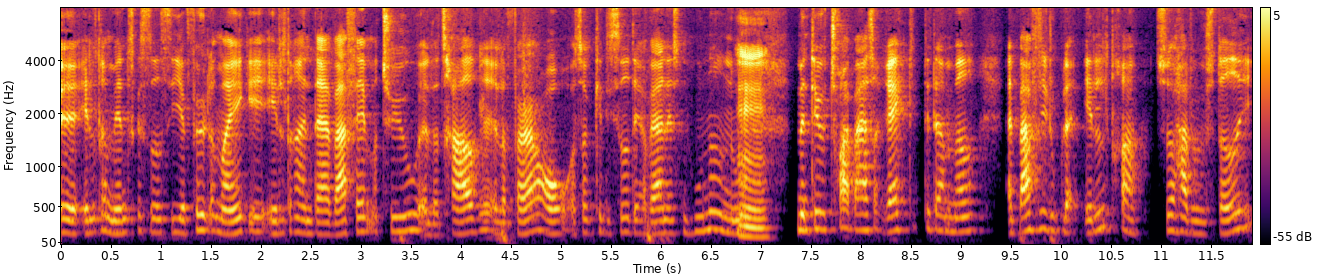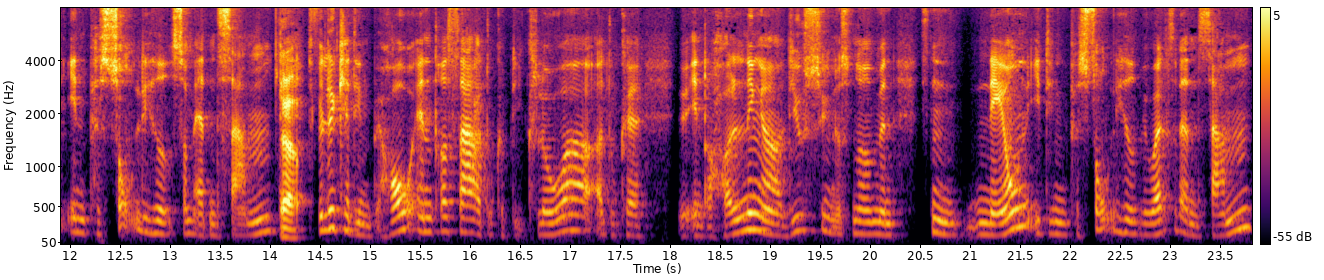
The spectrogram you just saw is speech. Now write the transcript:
øh, ældre mennesker sidde og sige, jeg føler mig ikke ældre, end da jeg var 25, eller 30, eller 40 år, og så kan de sidde der og være næsten 100 nu. Mm. Men det er jo, tror jeg bare er så rigtigt, det der med, at bare fordi du bliver ældre, så har du jo stadig en personlighed, som er den samme. Ja. Selvfølgelig kan dine behov ændre sig, og du kan blive klogere, og du kan ændre holdninger og livssyn og sådan noget, men sådan nerven i din personlighed vil jo altid være den samme,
